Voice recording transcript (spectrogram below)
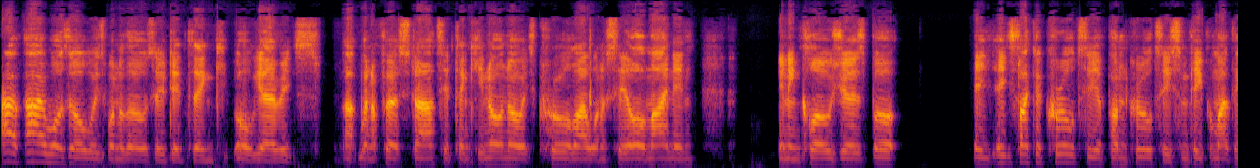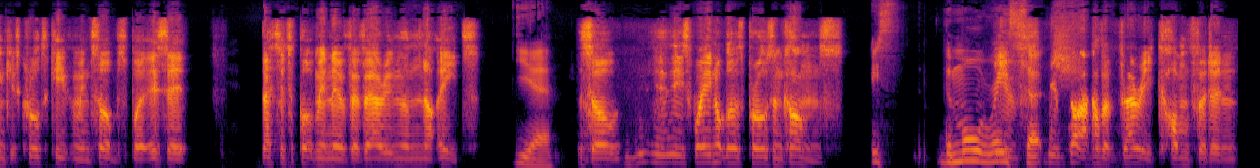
I, I was always one of those who did think, oh yeah, it's uh, when I first started thinking, no, no, it's cruel. I want to see all mine in in enclosures, but it, it's like a cruelty upon cruelty. Some people might think it's cruel to keep them in tubs, but is it better to put them in a vivarium than not eat? Yeah, So he's weighing up those pros and cons. it's the more You've, research. you've got to have a very confident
